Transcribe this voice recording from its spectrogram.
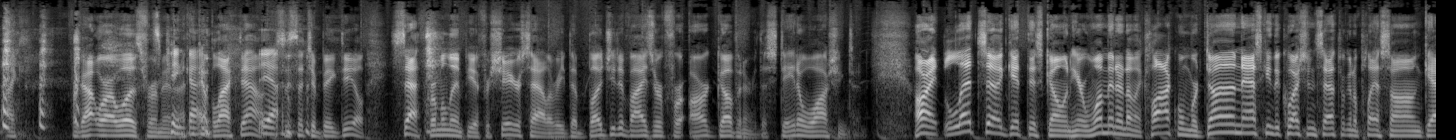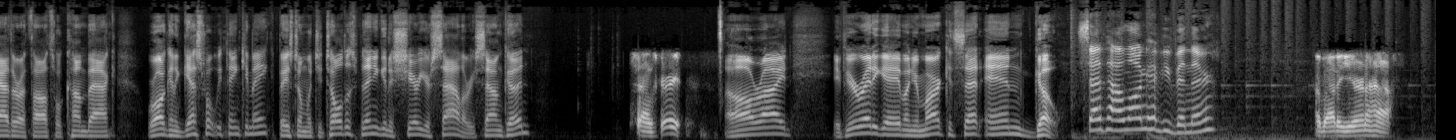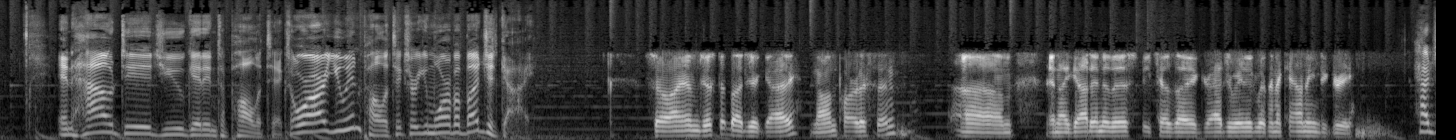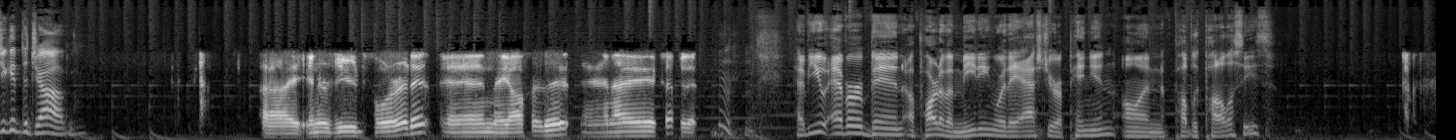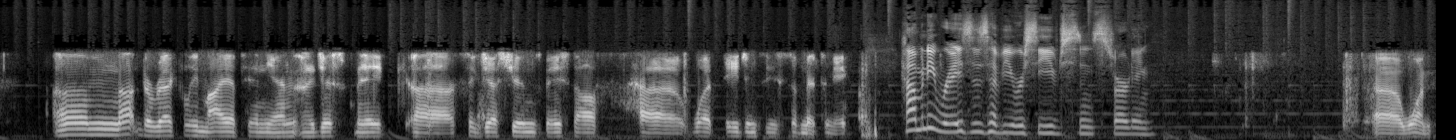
I, forgot where I was for a minute. I pink think I blacked out. Yeah. This is such a big deal. Seth from Olympia for Share Your Salary, the budget advisor for our governor, the state of Washington. All right, let's uh, get this going here. One minute on the clock. When we're done asking the question, Seth, we're going to play a song, gather our thoughts. We'll come back. We're all going to guess what we think you make based on what you told us, but then you're going to share your salary. Sound good? Sounds great. All right. If you're ready, Gabe, on your market set, and go. Seth, how long have you been there? About a year and a half. And how did you get into politics? Or are you in politics, or are you more of a budget guy? So I am just a budget guy, nonpartisan. Um, and I got into this because I graduated with an accounting degree. How'd you get the job? I interviewed for it, and they offered it, and I accepted it. Have you ever been a part of a meeting where they asked your opinion on public policies? Um, not directly my opinion. I just make uh, suggestions based off uh, what agencies submit to me. How many raises have you received since starting? Uh, one.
